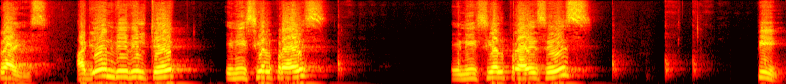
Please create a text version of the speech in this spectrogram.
price. Again, we will take initial price. Initial price is P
